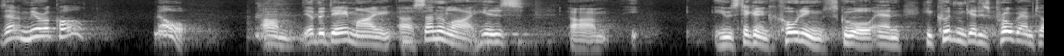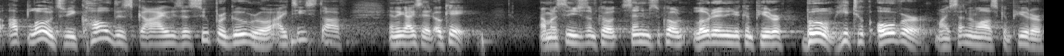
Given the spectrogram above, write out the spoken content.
Is that a miracle? No. Um, the other day, my uh, son in law, his um, he was taking a coding school and he couldn't get his program to upload. So he called this guy who's a super guru IT stuff. And the guy said, Okay, I'm going to send you some code, send him some code, load it in your computer. Boom, he took over my son in law's computer.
